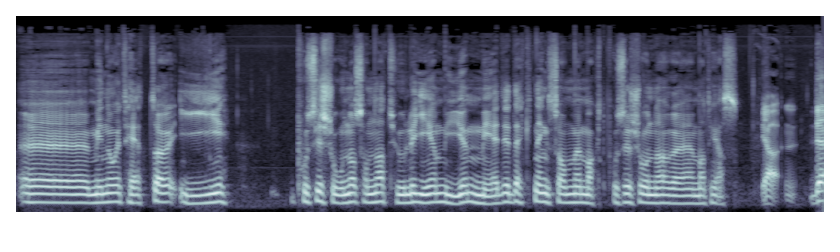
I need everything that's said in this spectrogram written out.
eh, minoriteter i posisjoner som naturlig gir mye mediedekning som maktposisjoner, eh, Mathias? Ja, det,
